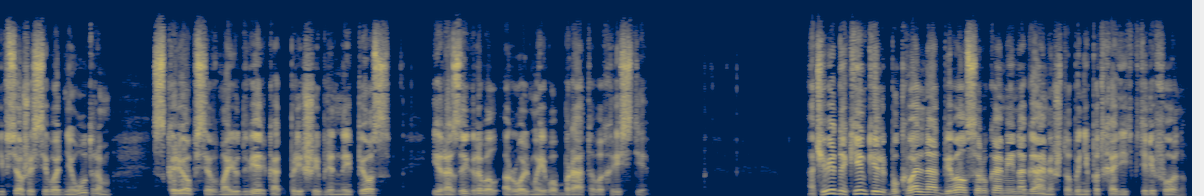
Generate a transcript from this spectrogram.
и все же сегодня утром скребся в мою дверь, как пришибленный пес, и разыгрывал роль моего брата во Христе. Очевидно, Кинкель буквально отбивался руками и ногами, чтобы не подходить к телефону.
